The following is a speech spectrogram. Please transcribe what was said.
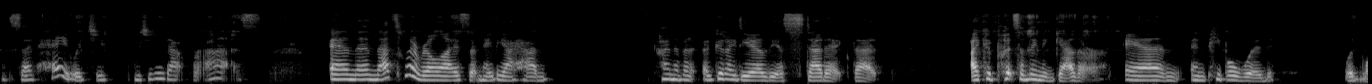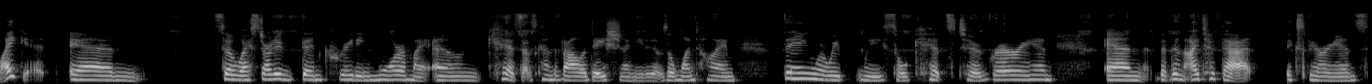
and said, "Hey, would you would you do that for us?" And then that's when I realized that maybe I had kind of a, a good idea of the aesthetic that I could put something together and and people would would like it. And so I started then creating more of my own kits. That was kind of the validation I needed. It was a one-time thing where we we sold kits to agrarian and but then I took that experience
